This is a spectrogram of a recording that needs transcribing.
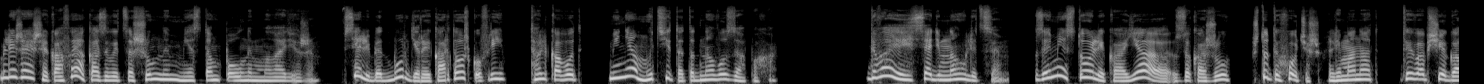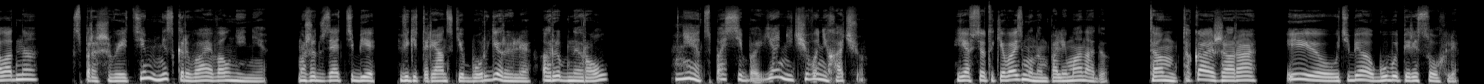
Ближайшее кафе оказывается шумным местом, полным молодежи. Все любят бургеры и картошку фри, только вот меня мутит от одного запаха. Давай сядем на улице. Займи столик, а я закажу. Что ты хочешь, лимонад? Ты вообще голодна? спрашивает Тим, не скрывая волнения. Может, взять тебе вегетарианский бургер или рыбный ролл? Нет, спасибо, я ничего не хочу. Я все таки возьму нам по лимонаду. Там такая жара, и у тебя губы пересохли.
